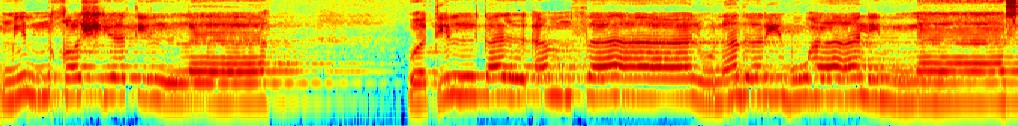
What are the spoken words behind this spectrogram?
من خشية الله وتلك الأمثال نضربها للناس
